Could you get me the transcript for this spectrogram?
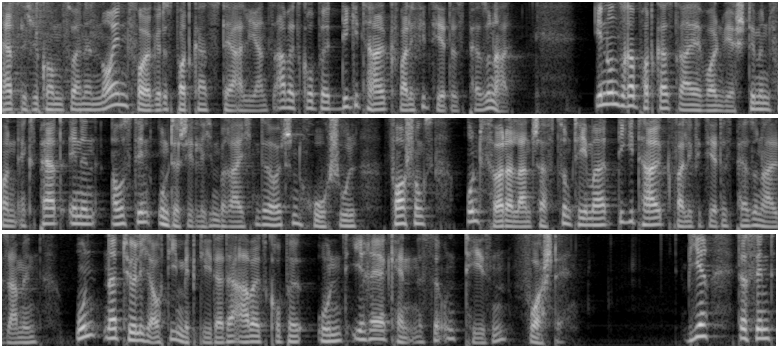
Herzlich willkommen zu einer neuen Folge des Podcasts der Allianz Arbeitsgruppe Digital qualifiziertes Personal. In unserer Podcast-Reihe wollen wir Stimmen von ExpertInnen aus den unterschiedlichen Bereichen der deutschen Hochschul-, Forschungs- und Förderlandschaft zum Thema digital qualifiziertes Personal sammeln und natürlich auch die Mitglieder der Arbeitsgruppe und ihre Erkenntnisse und Thesen vorstellen. Wir, das sind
